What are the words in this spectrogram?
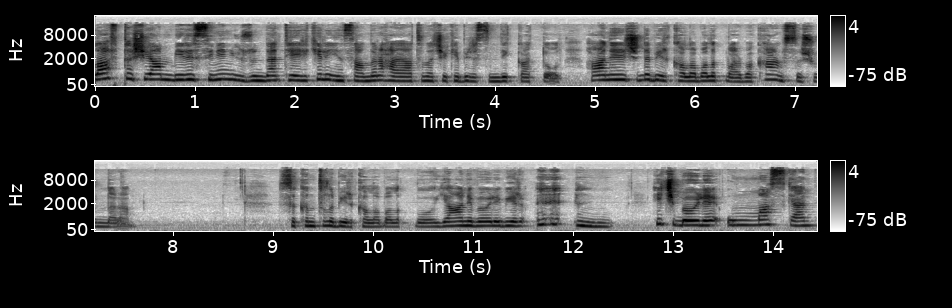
laf taşıyan birisinin yüzünden tehlikeli insanları hayatına çekebilirsin. Dikkatli ol. Hanenin içinde bir kalabalık var. Bakar mısın şunlara? Sıkıntılı bir kalabalık bu. Yani böyle bir hiç böyle ummazken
